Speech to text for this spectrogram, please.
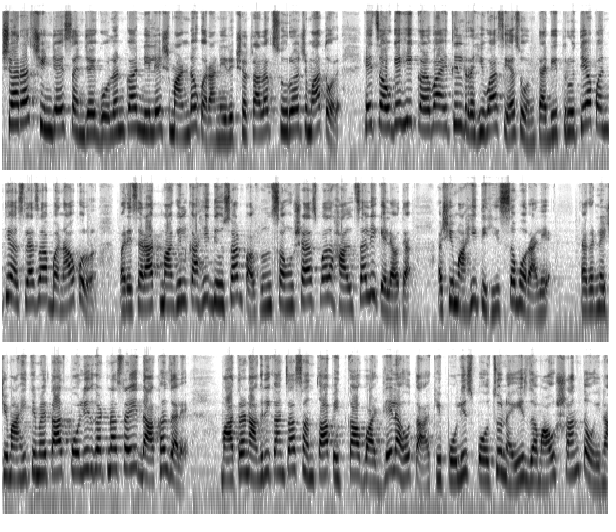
शरद शिंदे संजय गोलनकर निलेश मांडवकर आणि रिक्षाचालक सूरज मातोर हे चौघेही कळवा येथील रहिवासी असून त्यांनी तृतीयपंथी असल्याचा बनाव करून परिसरात मागील काही दिवसांपासून संशयास्पद हालचाली केल्या होत्या अशी माहितीही समोर आली आहे. या घटनेची माहिती मिळताच पोलीस घटनास्थळी दाखल झाले. मात्र नागरिकांचा संताप इतका वाढलेला होता की पोलीस पोहोचूनही जमाव शांत होईना.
